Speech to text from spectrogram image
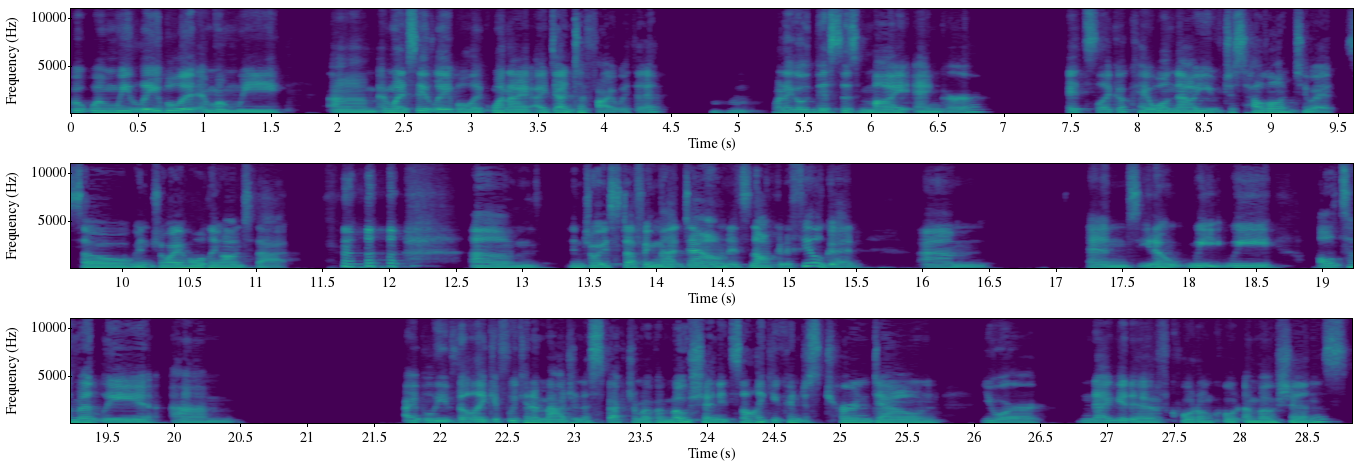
But when we label it and when we um and when i say label like when i identify with it mm-hmm. when i go this is my anger it's like okay well now you've just held on to it. So enjoy holding on to that. Um enjoy stuffing that down. It's not going to feel good. Um and you know we we ultimately um, i believe that like if we can imagine a spectrum of emotion it's not like you can just turn down your negative quote unquote emotions.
